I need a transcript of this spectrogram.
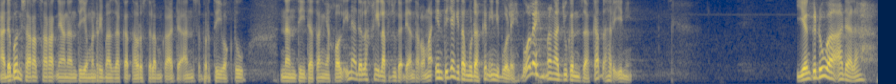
Adapun syarat-syaratnya nanti yang menerima zakat harus dalam keadaan seperti waktu nanti datangnya khol. Ini adalah khilaf juga di antara ulama. Intinya kita mudahkan ini boleh. Boleh mengajukan zakat hari ini. Yang kedua adalah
